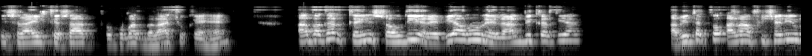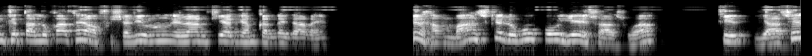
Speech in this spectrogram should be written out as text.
اسرائیل کے ساتھ حکومت بنا چکے ہیں۔ اب اگر کہیں سعودی عربیہ انہوں نے اعلان بھی کر دیا، ابھی تک تو انآفیشلی ان کے تعلقات ہیں آفیشلی انہوں نے اعلان کیا کہ ہم کرنے جا رہے ہیں۔ پھر حماس کے لوگوں کو یہ احساس ہوا کہ یاسر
